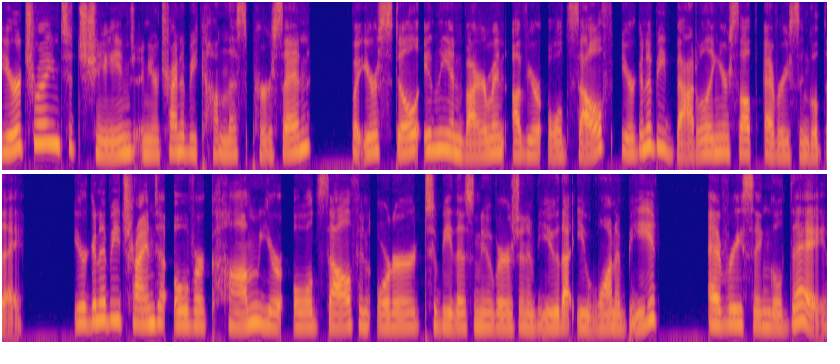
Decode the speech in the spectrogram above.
you're trying to change and you're trying to become this person, but you're still in the environment of your old self, you're going to be battling yourself every single day. You're going to be trying to overcome your old self in order to be this new version of you that you want to be every single day.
